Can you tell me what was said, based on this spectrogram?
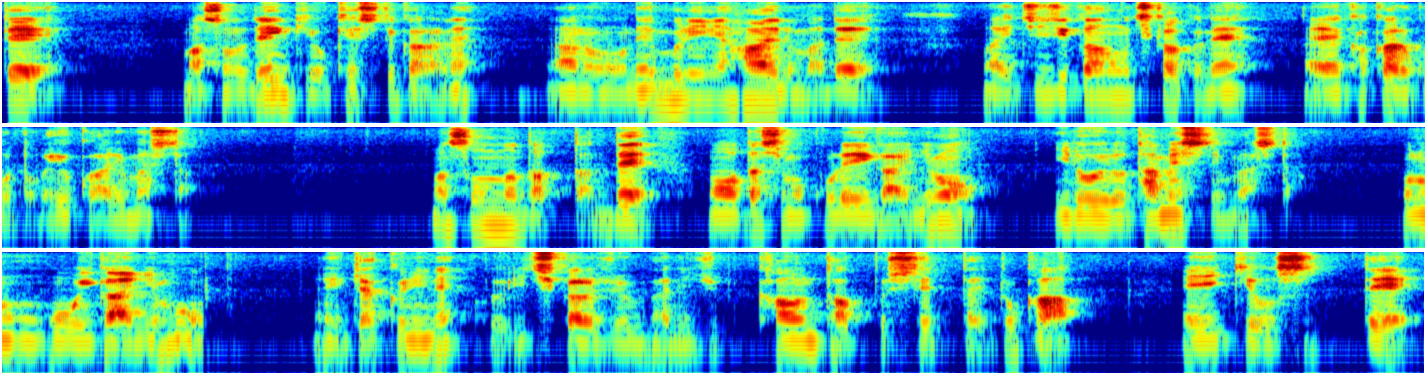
て、まあ、その電気を消してからねあの眠りに入るまで、まあ、1時間近くね、えー、かかることがよくありました。まあ、そんなだったんで、まあ、私もこれ以外にもいろいろ試してみました。この方法以外にも逆にね1から順番にカウントアップしていったりとか息を吸って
